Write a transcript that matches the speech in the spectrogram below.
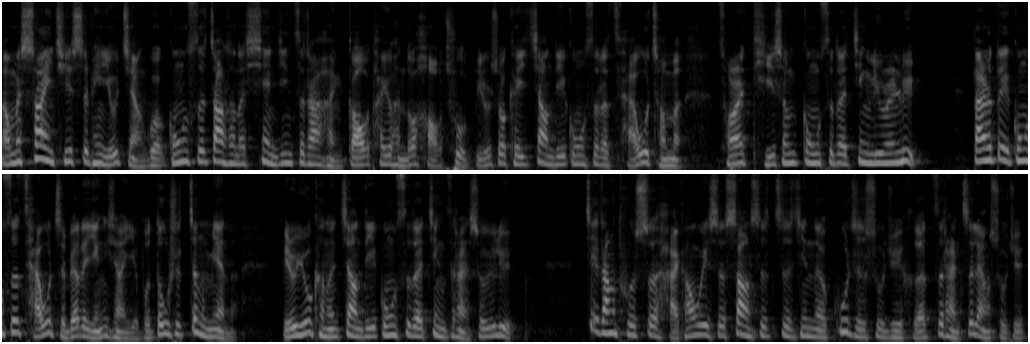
那我们上一期视频有讲过，公司账上的现金资产很高，它有很多好处，比如说可以降低公司的财务成本，从而提升公司的净利润率。当然，对公司财务指标的影响也不都是正面的，比如有可能降低公司的净资产收益率。这张图是海康威视上市至今的估值数据和资产质量数据。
